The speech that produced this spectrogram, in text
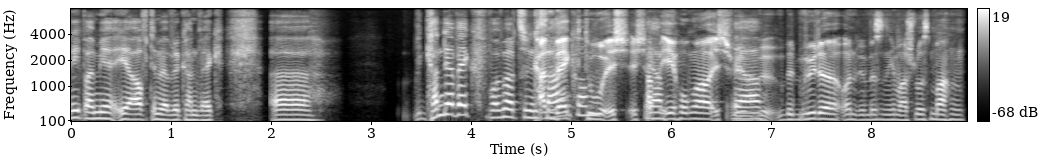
Nee, bei mir eher auf dem Level kann weg. Äh, kann der weg? Wollen wir zu den Kann Zahlen weg, kommen? du, ich, ich habe Ja. eh Hunger, ich Ja. bin müde und wir müssen hier mal Schluss machen.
